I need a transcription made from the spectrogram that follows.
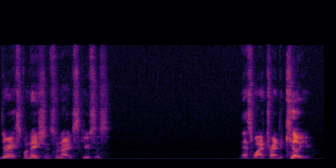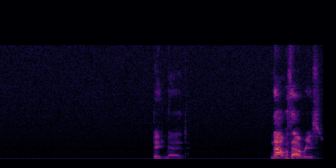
they're explanations, they're not excuses. That's why I tried to kill you. Big Mad. Not without reason.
